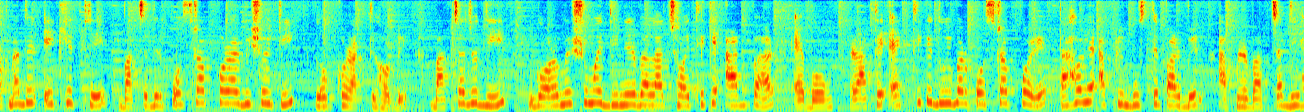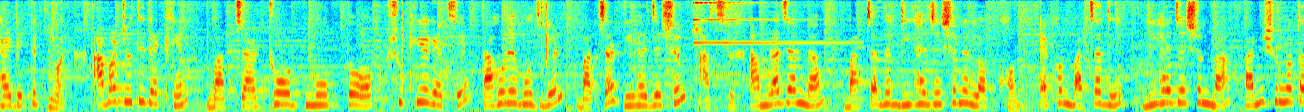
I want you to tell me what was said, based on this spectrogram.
আপনাদের ক্ষেত্রে বাচ্চাদের প্রস্রাব করার বিষয়টি লক্ষ্য রাখতে হবে। বাচ্চা যদি গরমের সময় দিনের বেলা ছয় থেকে আট বার এবং রাতে এক থেকে দুইবার প্রস্রাব করে, তাহলে আপনি বুঝতে পারবেন আপনার বাচ্চা ডিহাইড্রেটেড নয়। আবার যদি দেখেন বাচ্চার ঠোঁট, মুখ, ত্বক শুকিয়ে গেছে, তাহলে বুঝবেন বাচ্চার ডিহাইড্রেশন আছে। আমরা জানলাম বাচ্চাদের ডিহাইড্রেশনের লক্ষণ। এখন বাচ্চাদের ডিহাইড্রেশন বা পানি শূন্যতা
